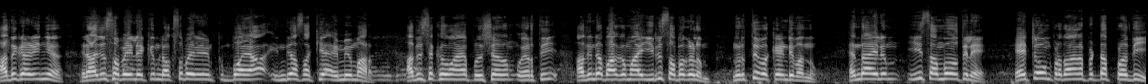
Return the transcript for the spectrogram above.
അത് കഴിഞ്ഞ് രാജ്യസഭയിലേക്കും ലോക്സഭയിലേക്കും പോയ ഇന്ത്യ സഖ്യ എം പിമാർ അതിശക്തമായ പ്രതിഷേധം ഉയർത്തി. അതിന്റെ ഭാഗമായി ഇരു സഭകളും നിർത്തിവെക്കേണ്ടി വന്നു. എന്തായാലും ഈ സംഭവത്തിലെ ഏറ്റവും പ്രധാനപ്പെട്ട പ്രതി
